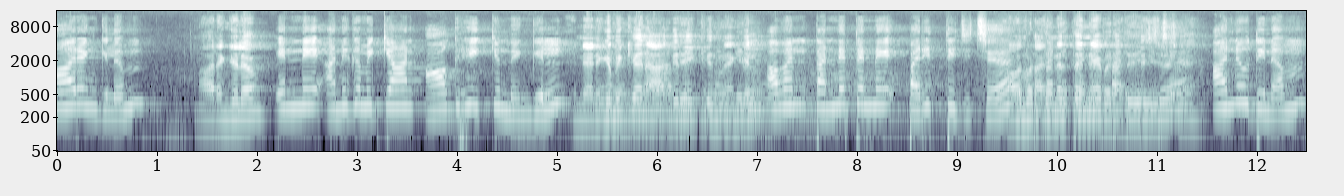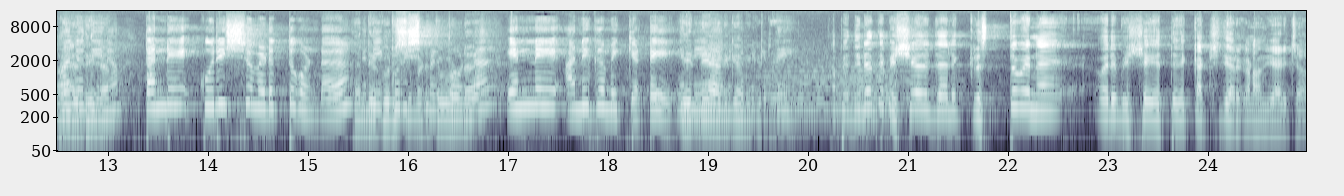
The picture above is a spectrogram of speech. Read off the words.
ആരെങ്കിലും ആരെങ്കിലും എന്നെ അനുഗമിക്കാൻ ആഗ്രഹിക്കുന്നെങ്കിൽ എന്നെ അനുഗമിക്കാൻ ആഗ്രഹിക്കുന്നെങ്കിൽ അവൻ തന്നെ തന്നെ പരിത്യജിച്ച് അവൻ തന്നെ തന്നെ പരിത്യജിച്ച് അനുദിനം അനുദിനം തന്റെ കുരിശും എടുത്തുകൊണ്ട് എന്നെ അനുഗമിക്കട്ടെ എന്നെ അനുഗമിക്കട്ടെ. അപ്പൊ ഇതിനകത്ത് വിഷയം വെച്ചാൽ ക്രിസ്തുവിനെ ഒരു വിഷയത്തിൽ കക്ഷി ചേർക്കണമെന്ന് വിചാരിച്ചോ?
